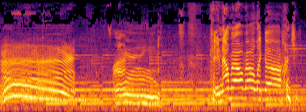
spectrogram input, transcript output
Mm. Friend. Okay, now bow bow like a hunchy.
